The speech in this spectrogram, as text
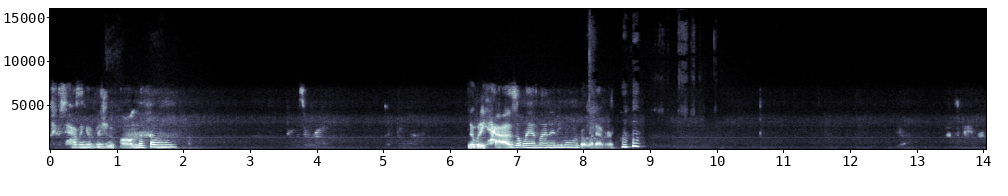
She was having a vision on the phone. There was a room. A door. Nobody has a landline anymore, but whatever. That's Gabriel.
